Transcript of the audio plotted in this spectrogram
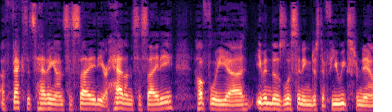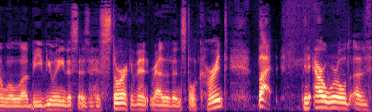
effects it's having on society or had on society. Hopefully, uh, even those listening just a few weeks from now will uh, be viewing this as a historic event rather than still current. But in our world of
